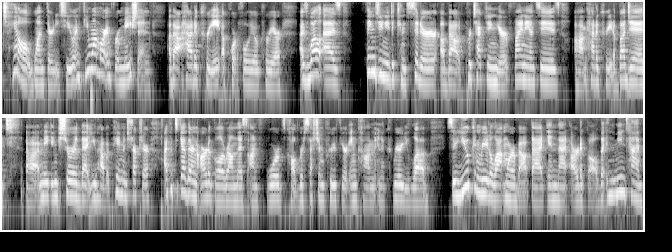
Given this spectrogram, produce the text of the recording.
channel 132. And if you want more information about how to create a portfolio career, as well as things you need to consider about protecting your finances, um, how to create a budget, uh, making sure that you have a payment structure. I put together an article around this on Forbes called Recession Proof Your Income in a Career You Love. So you can read a lot more about that in that article. But in the meantime,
